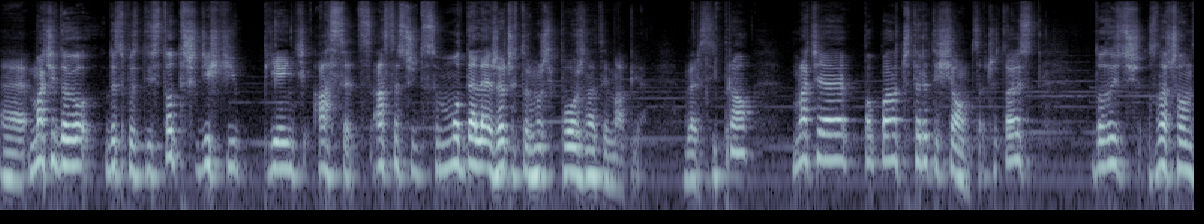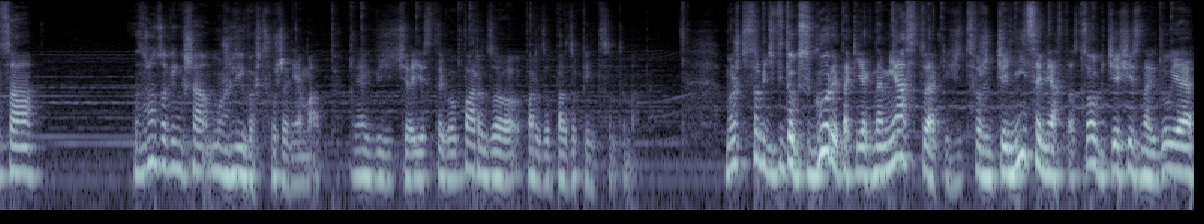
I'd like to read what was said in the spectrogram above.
E, macie do dyspozycji 135 assets. Assets, czyli to są modele rzeczy, które możecie położyć na tej mapie. W wersji Pro macie po ponad 4000, czy to jest dosyć znacząca, znacząco większa możliwość tworzenia map. Jak widzicie, jest tego bardzo, bardzo, bardzo piękne są te mapy. Możecie zrobić widok z góry, taki jak na miasto jakieś, stworzyć dzielnicę miasta, co gdzie się znajduje,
